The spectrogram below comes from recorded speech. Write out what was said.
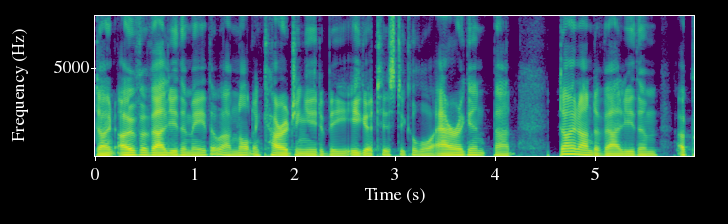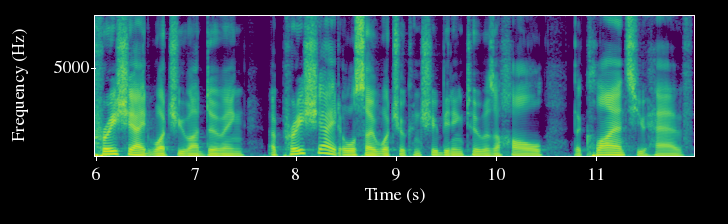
Don't overvalue them either. I'm not encouraging you to be egotistical or arrogant, but don't undervalue them. Appreciate what you are doing. Appreciate also what you're contributing to as a whole, the clients you have,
